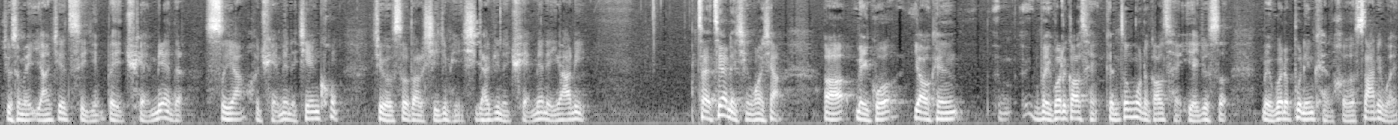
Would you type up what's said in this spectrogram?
就说明杨洁篪已经被全面的施压和全面的监控，就受到了习近平、习家军的全面的压力。在这样的情况下，啊，美国要跟美国的高层跟中共的高层，也就是美国的布林肯和沙利文，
